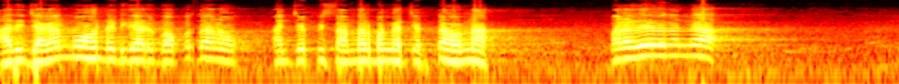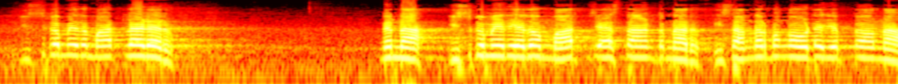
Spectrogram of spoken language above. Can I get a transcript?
అది జగన్మోహన్ రెడ్డి గారి గొప్పతనం అని చెప్పి సందర్భంగా చెప్తా ఉన్నా. మరి అదేవిధంగా ఇసుక మీద మాట్లాడారు. నిన్న ఇసుక మీద ఏదో మార్చి చేస్తా అంటున్నారు. ఈ సందర్భంగా ఒకటే చెప్తా ఉన్నా.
